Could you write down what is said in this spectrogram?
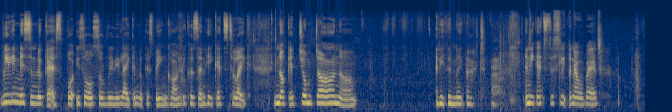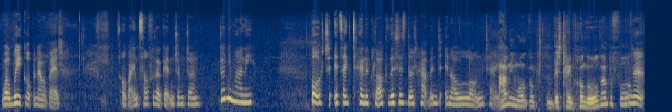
really missing Lucas, but he's also really liking Lucas being gone because then he gets to like not get jumped on or anything like that. And he gets to sleep in our bed. Well, wake up in our bed. All by himself without getting jumped on. Don't you, Molly? But it's like 10 o'clock. This has not happened in a long time. I haven't even woke up this time hungover before. No,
